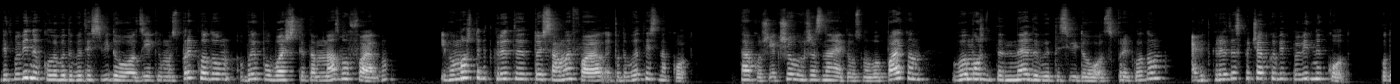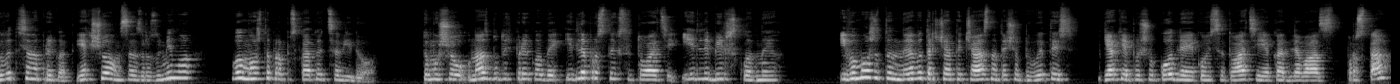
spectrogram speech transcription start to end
Відповідно, коли ви дивитесь відео з якимось прикладом, ви побачите там назву файлу, і ви можете відкрити той самий файл і подивитись на код. Також, якщо ви вже знаєте основи Python, ви можете не дивитись відео з прикладом, а відкрити спочатку відповідний код. Подивитися, наприклад, якщо вам все зрозуміло, ви можете пропускати це відео. Тому що у нас будуть приклади і для простих ситуацій, і для більш складних. І ви можете не витрачати час на те, щоб дивитись, як я пишу код для якоїсь ситуації, яка для вас проста.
